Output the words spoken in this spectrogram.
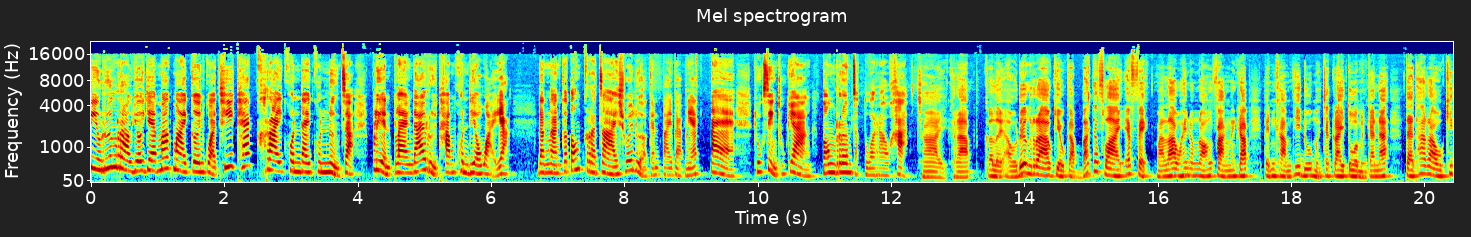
มีเรื่องราวเยอะแยะมากมายเกินกว่าที่แค่ใครคนใดคนหนึ่งจะเปลี่ยนแปลงได้หรือทำคนเดียวไหวอะค่ะ ดังนั้นก็ต้องกระจายช่วยเหลือกันไปแบบนี้แต่ทุกสิ่งทุกอย่างต้องเริ่มจากตัวเราค่ะ ใช่ครับ ก็เลยเอาเรื่องราวเกี่ยวกับ Butterfly Effect มาเล่าให้น้องๆฟังนะครับ เป็นคำที่ดูเหมือนจะไกลตัวเหมือนกันนะ แต่ถ้าเราคิด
